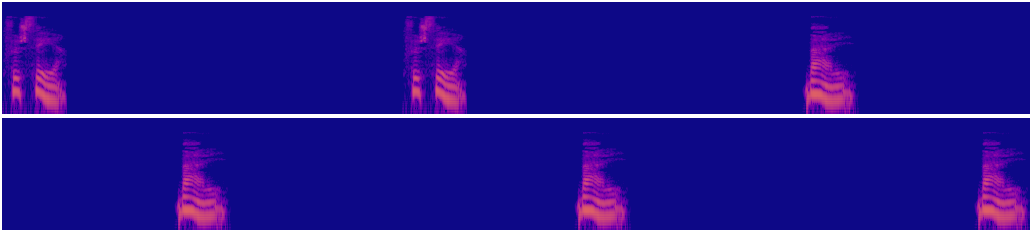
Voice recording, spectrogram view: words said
Förse. Förse. Berg. Berg. Berg. Berg.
